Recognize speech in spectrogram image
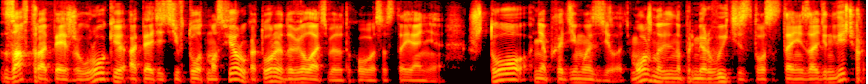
Завтра опять же уроки, опять идти в ту атмосферу, которая довела тебя до такого состояния. Что необходимо сделать? Можно ли, например, выйти из этого состояния за один вечер,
